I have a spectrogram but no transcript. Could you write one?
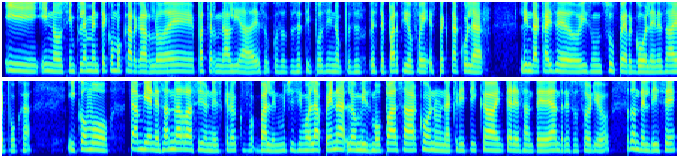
y, y no simplemente como cargarlo de paternalidades o cosas de ese tipo, sino pues es- este partido fue espectacular. Linda Caicedo hizo un súper gol en esa época. Y como también esas narraciones creo que valen muchísimo la pena. Lo mismo pasa con una crítica interesante de Andrés Osorio, donde él dice,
